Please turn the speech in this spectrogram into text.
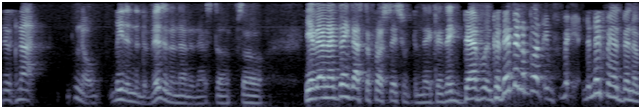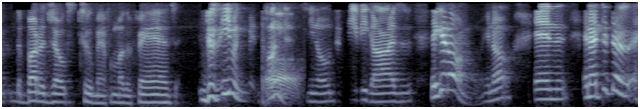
Just not you know leading the division and none of that stuff. So yeah, and I think that's the frustration with the Knicks fans. They definitely because they've been the butt. The Knicks fans have been the, the butt of jokes too, man, from other fans. Just even pundits, Oh. you know, the TV guys, they get on them, you know, and and I think there's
